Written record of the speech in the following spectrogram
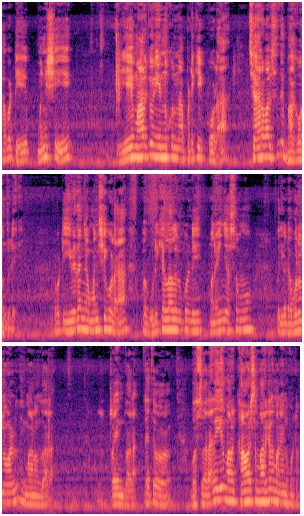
కాబట్టి మనిషి ఏ మార్గం ఎన్నుకున్నప్పటికీ కూడా చేరవలసింది భగవంతుడే. కాబట్టి ఈ విధంగా మనిషి కూడా ఒక గుడికి వెళ్ళాలనుకోండి మనం ఏం చేస్తాము? కొద్దిగా డబ్బులు ఉన్నవాళ్ళు విమానం ద్వారా ట్రైన్ ద్వారా లేకపోతే బస్సు ద్వారా. అనేది మనకు కావాల్సిన మార్గాలు మనం ఎన్నుకుంటాం.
